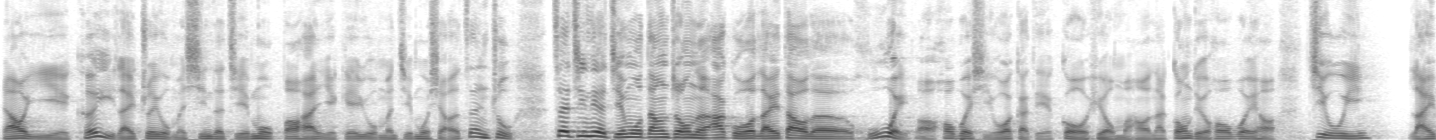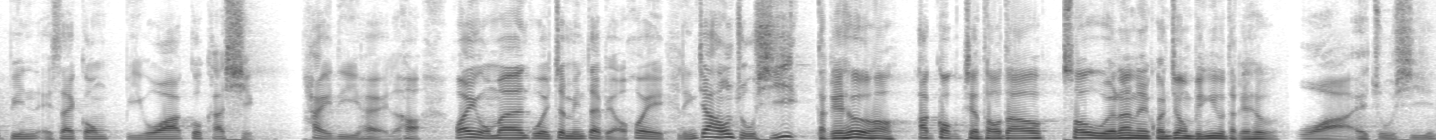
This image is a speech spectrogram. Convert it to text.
然后也可以来追我们新的节目，包含也给予我们节目小额赞助。在今天的节目当中呢，阿国来到了虎尾啊，会不会是我家己够凶嘛？哈，那公调会不会哈？即位来宾会使讲比我更较熟。太厉害了哈！欢迎我们为证明代表会林家宏主席，大家好哈！阿国接头刀，所有的咱的观众朋友大家好。哇，哎，主席，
